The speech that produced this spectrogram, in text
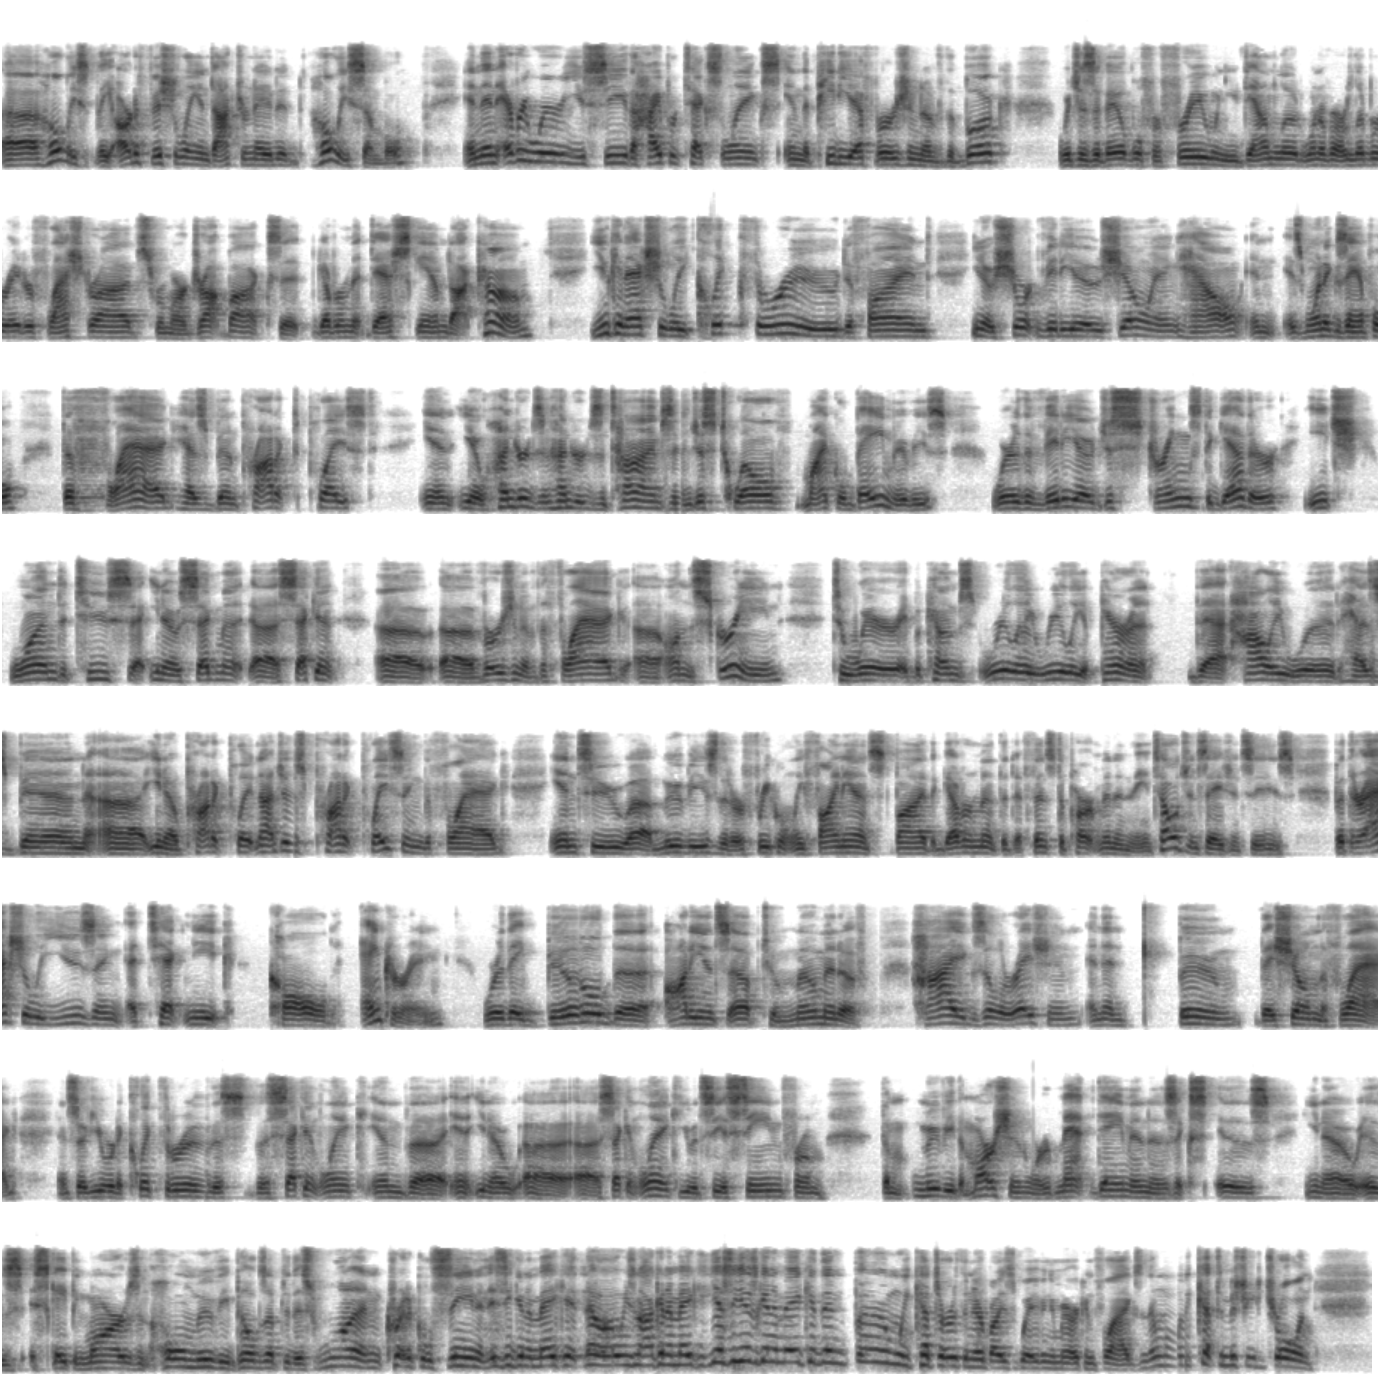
uh, holy, the artificially indoctrinated holy symbol. And then everywhere you see the hypertext links in the PDF version of the book, which is available for free when you download one of our Liberator flash drives from our Dropbox at government-scam.com you can actually click through to find you know short videos showing how and as one example the flag has been product placed in you know hundreds and hundreds of times in just 12 michael bay movies where the video just strings together each one to two se- you know segment uh, second uh, uh, version of the flag uh, on the screen to where it becomes really really apparent that Hollywood has been, uh, you know, product play not just product placing the flag into uh, movies that are frequently financed by the government, the Defense Department, and the intelligence agencies, but they're actually using a technique called anchoring, where they build the audience up to a moment of high exhilaration and then boom, they show them the flag. And so if you were to click through this, the second link in the, in, you know, uh, uh, second link, you would see a scene from the movie The Martian where Matt Damon is is you know is escaping Mars and the whole movie builds up to this one critical scene and is he going to make it? No, he's not going to make it. Yes, he is going to make it. Then boom, we cut to Earth and everybody's waving American flags. And then we cut to Mission Control and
